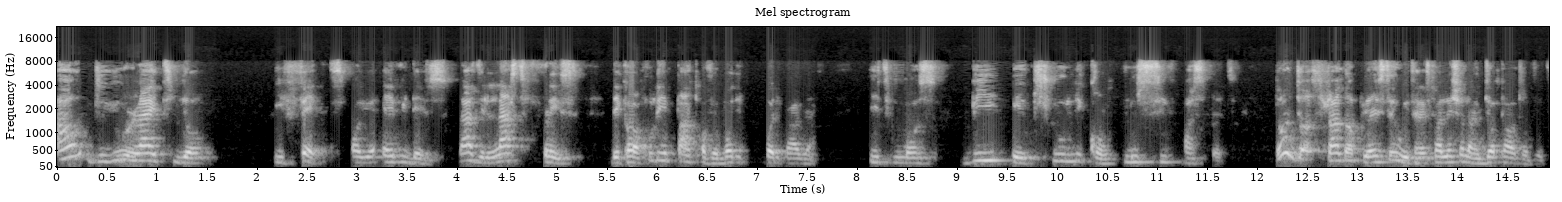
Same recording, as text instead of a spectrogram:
how do you write your effects or your evidence? That's the last phrase, the concluding part of your body, body paragraph. It must be a truly conclusive aspect. Don't just round up your essay with an explanation and jump out of it.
